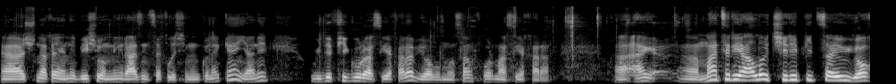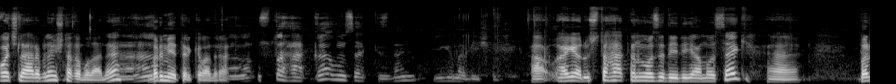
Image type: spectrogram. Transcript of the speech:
e, shunaqa endi besh o'n ming raznica qilishi mumkin ekan. Ya'ni uyni figurasiga qarab yo bo'lmasam formasiga qarab. E, materiali cherepitsayu yog'ochlari bilan shunaqa bo'ladi bir metr kvadrat. Usta haqqi 18 dan 25 gacha Ha, agar usta haqqini o'zi deydigan bo'lsak bir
